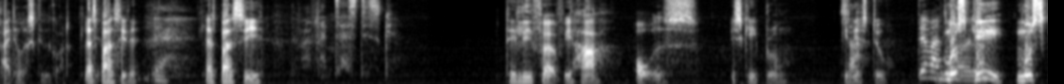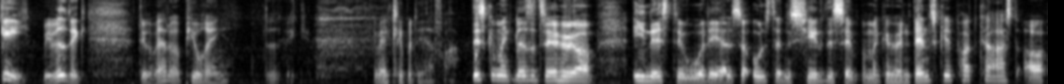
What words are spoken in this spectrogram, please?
Nej, det var skide godt. Lad os bare sige det. Ja, Lad os bare sige, det var fantastisk. det er lige før vi har årets escape room i Så, næste uge. Det var en spoiler. Måske, måske, vi ved det ikke. Det kan være, det var pivringe. Det ved vi ikke. Det kan være, jeg klipper det herfra. Det skal man glæde sig til at høre om i næste uge. Det er altså onsdag den 6. december. Man kan høre den danske podcast, og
